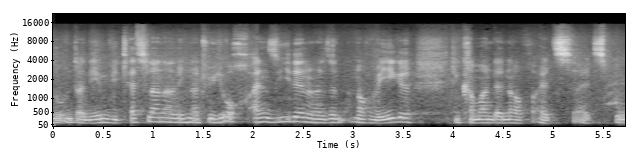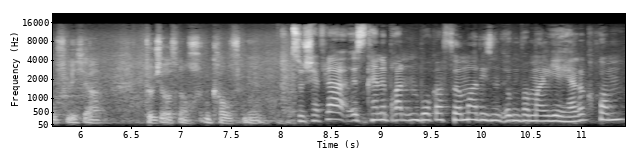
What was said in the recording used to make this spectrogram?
so Unternehmen wie Tesla natürlich, auch ansiedeln und dann sind noch Wege, die kann man dann auch als, als beruflicher durchaus noch in Kauf nehmen. So Scheffler ist keine Brandenburger Firma, die sind irgendwann mal hierher gekommen.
